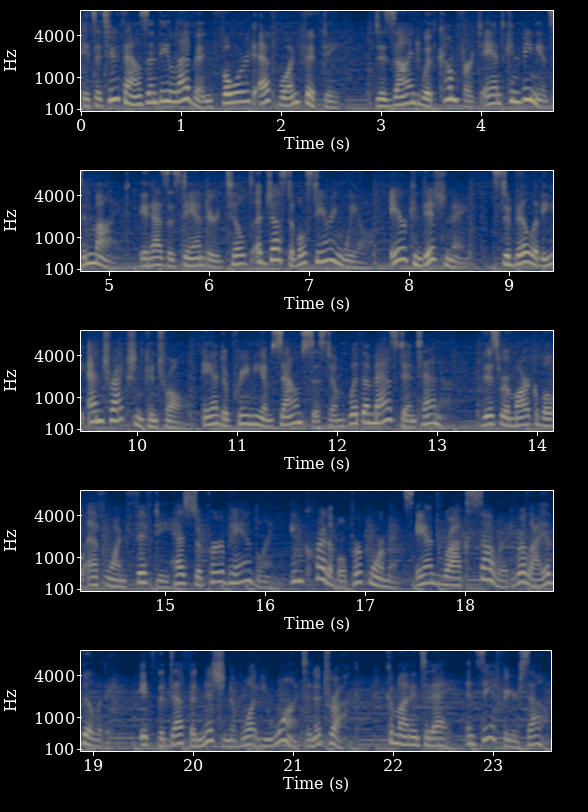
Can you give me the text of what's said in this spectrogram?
It's a 2011 Ford F-150. Designed with comfort and convenience in mind, it has a standard tilt adjustable steering wheel, air conditioning, stability and traction control, and a premium sound system with a mast antenna. This remarkable F-150 has superb handling, incredible performance, and rock-solid reliability. It's the definition of what you want in a truck. Come on in today and see it for yourself.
